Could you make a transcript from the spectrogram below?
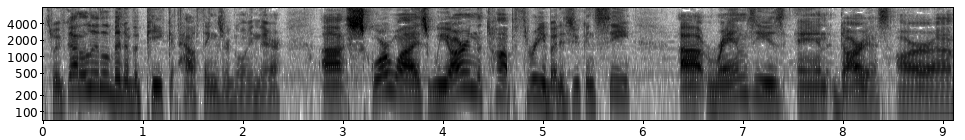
So we've got a little bit of a peek at how things are going there. Uh, score wise, we are in the top three, but as you can see, uh, Ramses and Darius are. Uh,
